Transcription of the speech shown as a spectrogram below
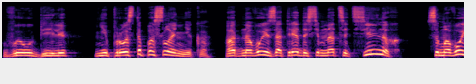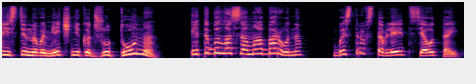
вы убили не просто посланника, а одного из отряда 17 сильных, самого истинного мечника Джутуна. Это была самооборона, быстро вставляет Сяо Тай,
